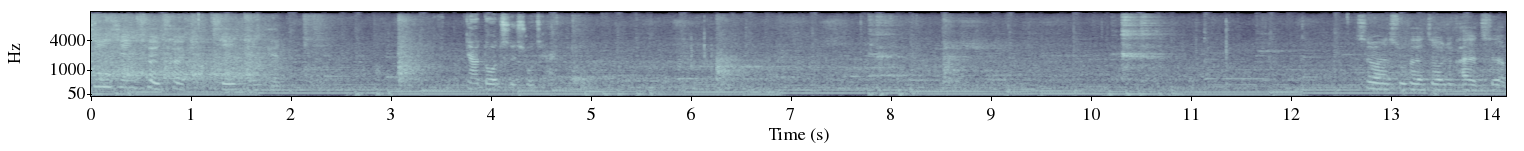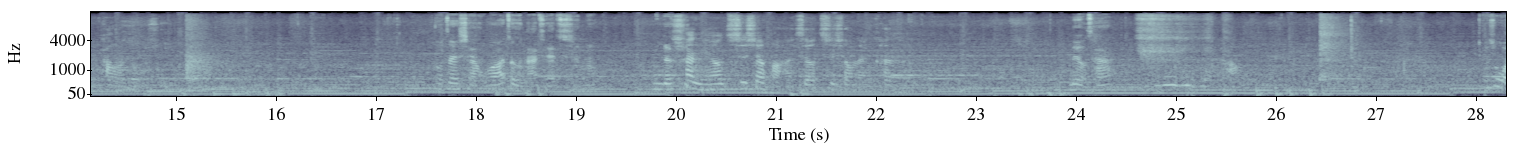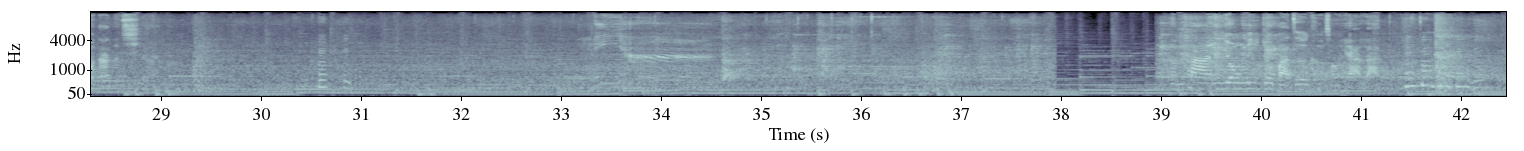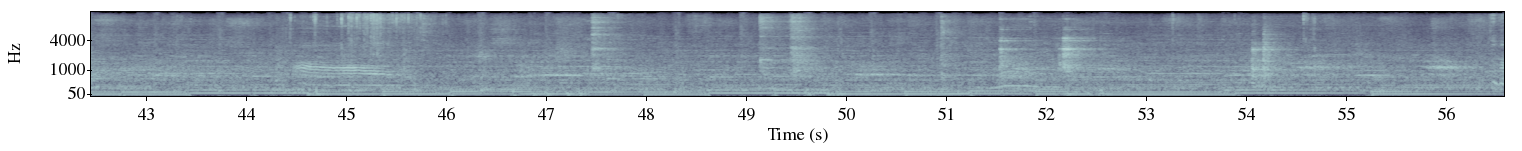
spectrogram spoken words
新鲜脆脆，好吃甜甜。要多吃蔬菜。吃完蔬菜之后就开始吃很胖的东西。我在想，我要怎么拿起来吃吗？你的是看你要吃相好还是要吃相难看呢？没有差，好，但是我拿得起来。很怕一用力就把这个可颂压烂。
